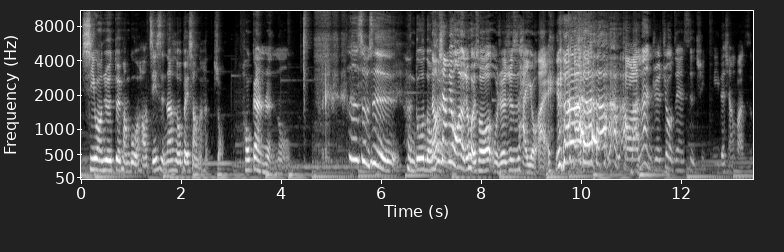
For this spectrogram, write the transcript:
希望就是对方过得好，即使那时候被伤的很重，好感人哦。那是不是很多东西？然后下面网友就会说，我觉得就是还有爱。好了，那你觉得就这件事情，你的想法是什么？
